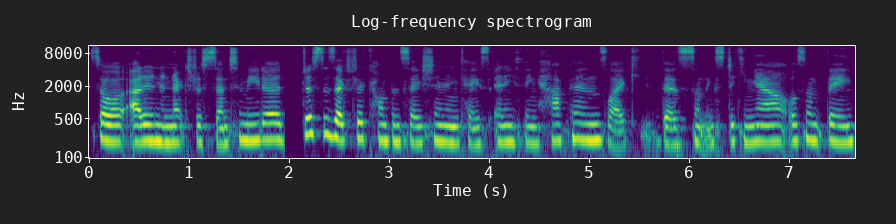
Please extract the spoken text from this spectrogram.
So I'll add in an extra centimeter just as extra compensation in case anything happens, like there's something sticking out or something.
